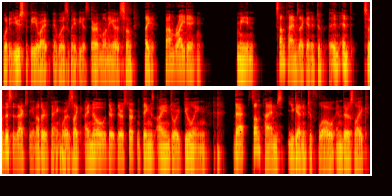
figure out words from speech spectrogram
what it used to be, right? It was maybe a ceremony or some like if I'm writing, I mean, sometimes I get into and, and so this is actually another thing where it's like I know there there are certain things I enjoy doing that sometimes you get into flow and there's like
